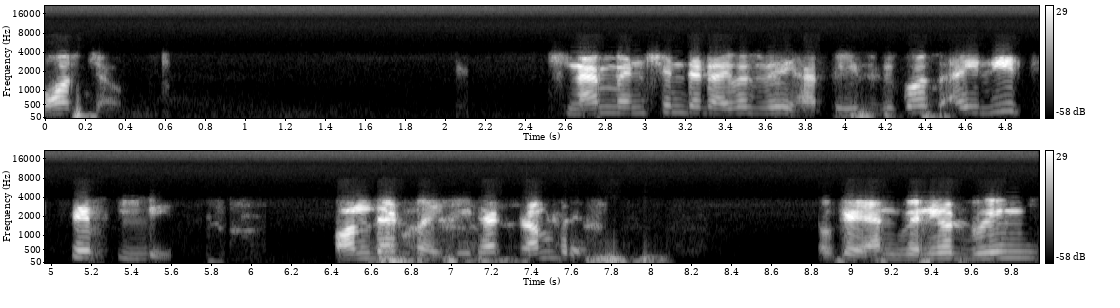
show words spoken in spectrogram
पहुंच जाओ. Snam mentioned that I was very happy because I reached safely on that bike. It had drum brake. Okay, and when you're doing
